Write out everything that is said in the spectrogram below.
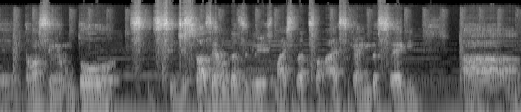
É, então assim, eu não estou se desfazendo das igrejas mais tradicionais que ainda seguem a,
